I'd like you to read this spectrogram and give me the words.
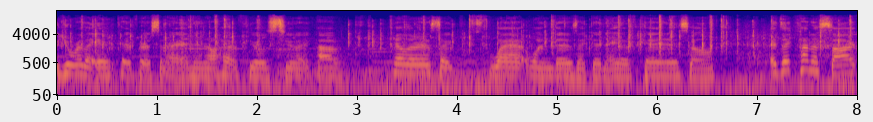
you were the AFK person, right? And you know how it feels to like have killers like sweat when there's like an AFK. So it did kind of suck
